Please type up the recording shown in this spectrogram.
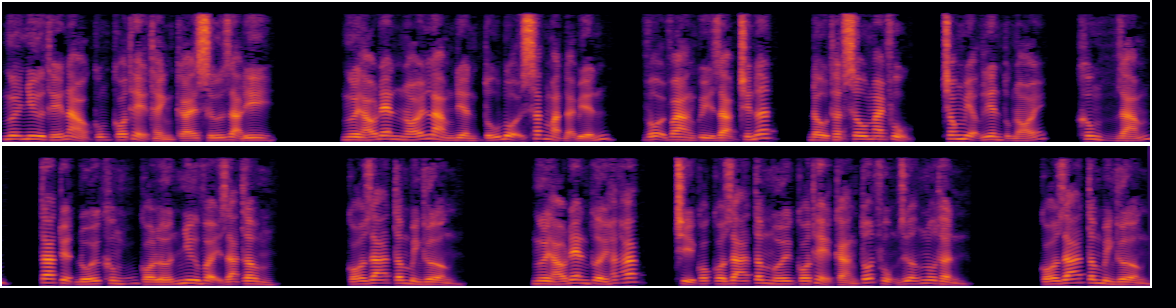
ngươi như thế nào cũng có thể thành cái sứ giả đi. Người áo đen nói làm điền tú bội sắc mặt đại biến, vội vàng quỳ dạp trên đất, đầu thật sâu mai phục, trong miệng liên tục nói, không dám, ta tuyệt đối không có lớn như vậy dạ tâm. Có dạ tâm bình thường. Người áo đen cười hắc hắc, chỉ có có dạ tâm mới có thể càng tốt phụng dưỡng nô thần. Có dạ tâm bình thường,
